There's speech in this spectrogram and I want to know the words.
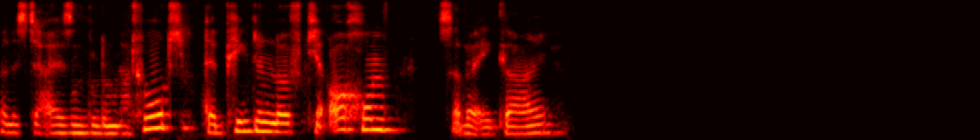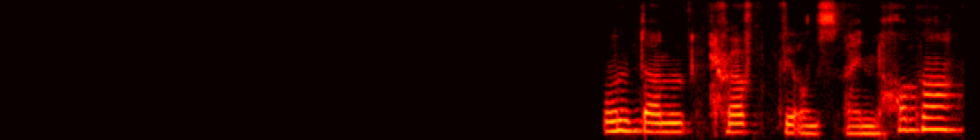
Dann ist der Eisengolem tot. Der Piglin läuft hier auch rum. Ist aber egal. Und dann craften wir uns einen Hopper.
